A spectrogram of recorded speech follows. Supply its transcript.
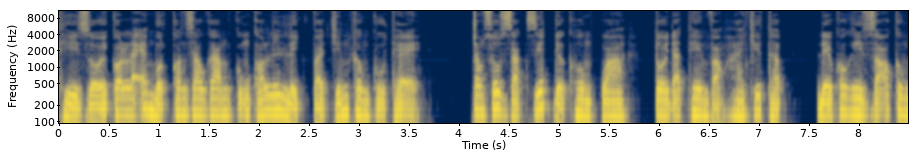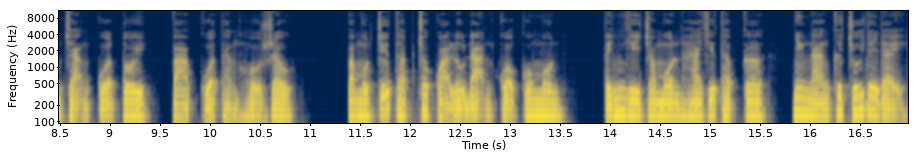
thì rồi có lẽ một con dao găm cũng có lý lịch và chiến công cụ thể. Trong số giặc giết được hôm qua, tôi đã thêm vào hai chữ thập, đều có ghi rõ công trạng của tôi và của thằng Hổ Râu. Và một chữ thập cho quả lựu đạn của cô Môn. Tính ghi cho Môn hai chữ thập cơ, nhưng nàng cứ chối đầy đẩy.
